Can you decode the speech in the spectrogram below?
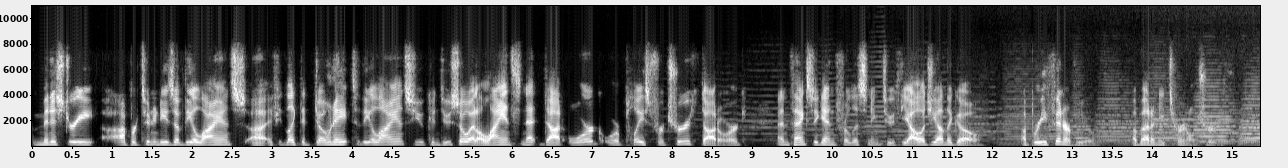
ministry opportunities of the Alliance. Uh, if you'd like to donate to the Alliance, you can do so at alliancenet.org or placefortruth.org. And thanks again for listening to Theology on the Go, a brief interview about an eternal truth.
